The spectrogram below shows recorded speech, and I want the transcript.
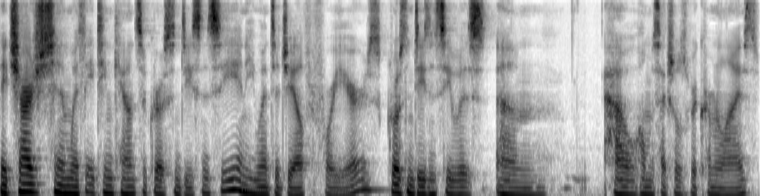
they charged him with 18 counts of gross indecency and he went to jail for four years. Gross indecency was um, how homosexuals were criminalized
